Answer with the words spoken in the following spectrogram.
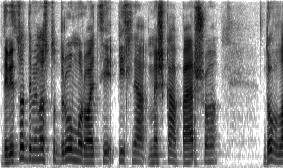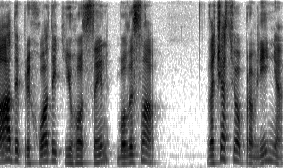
В 992 році, після Мешка І, до влади приходить його син Болеслав. За час його правління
